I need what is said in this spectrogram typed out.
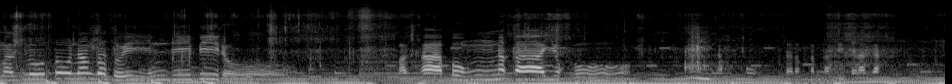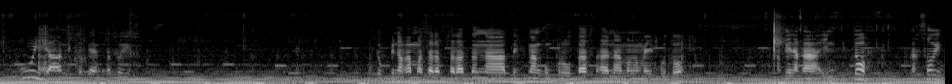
Magluto ng kasoy hindi biro Maghapong nakayuko. Ay naku, sarap ng kasoy talaga. Uy, yummy to kayang kasoy Ito pinakamasarap sa lahat ng natikman kong prutas ah, na mga may buto. Kinakain ito, kasoy.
